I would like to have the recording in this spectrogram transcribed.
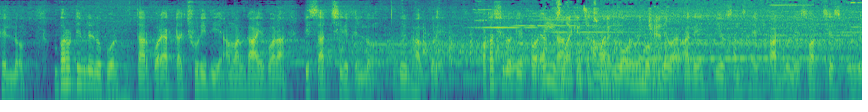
ফেলল। বড় টেবিলের উপর তারপর একটা ছুরি দিয়ে আমার গায়ে পরা টি শার্ট ছিঁড়ে ফেলল দুই ভাগ করে। কথা ছিল এরপর একটা. দেওয়ার আগে ইউসান সাহেব কাট বলে শর্ট শেষ করবে।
